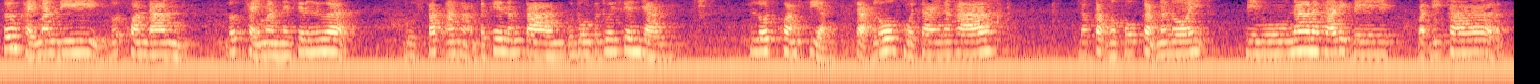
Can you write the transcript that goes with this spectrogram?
เพิ่มไขมันดี ลดความดัน ลดไขมันในเส้นเลือด ดูดซับอาหารประเภทน้ำตาล อุดมไปด้วยเส้นใยลดความเสี่ยงจากโรคหัวใจนะคะ แล้วกลับมาพบกับน้าน้อย เมนูหน้านะคะเด็กๆสวัสดีค่ะ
